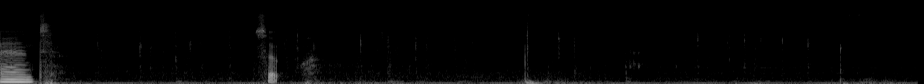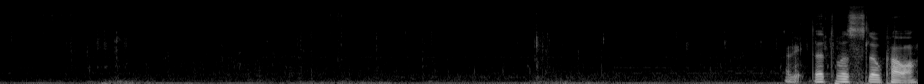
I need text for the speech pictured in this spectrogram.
And so Okay, that was slow power.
